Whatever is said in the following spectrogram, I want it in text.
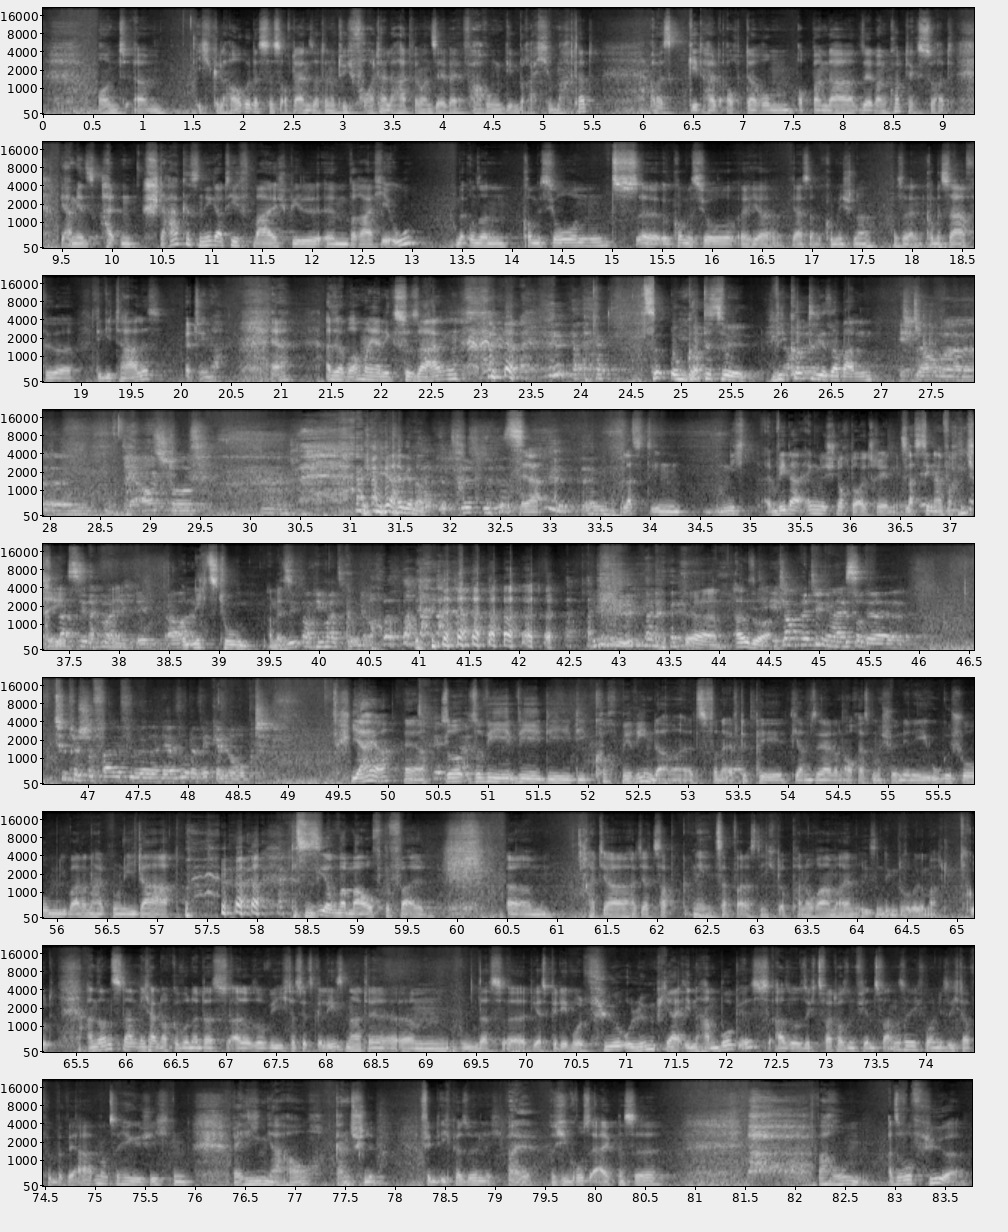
Und ähm, ich glaube, dass das auf der einen Seite natürlich Vorteile hat, wenn man selber Erfahrungen in dem Bereich gemacht hat. Aber es geht halt auch darum, ob man da selber einen Kontext zu hat. Wir haben jetzt halt ein starkes Negativbeispiel im Bereich EU mit unseren Kommissions, äh, Kommission, äh, hier, wie heißt er, Commissioner, was ist er denn? Kommissar für Digitales, Oettinger. Ja? Also da braucht man ja nichts zu sagen. um Gottes Willen. Wie glaube, konnte aber an? Ich glaube, ähm, der Ausstoß ja, genau. Ja. Lasst ihn nicht weder Englisch noch Deutsch reden. Lasst ihn einfach nicht reden. Lass ihn einfach nicht reden. Aber Und nichts tun. Am besten. sieht noch niemals gut aus. Ja, also. Ich glaube, Oettinger ist so der typische Fall für, der wurde weggelobt. Ja, ja, ja, ja. So, so wie, wie die, die Koch-Merin damals von der FDP. Die haben sie ja dann auch erstmal schön in die EU geschoben. Die war dann halt nur nie da. das ist irgendwann mal aufgefallen. Ähm, hat ja, hat ja Zapp, nee, Zapp war das nicht, ich glaube Panorama ein Riesending drüber gemacht. Gut. Ansonsten hat mich halt noch gewundert, dass, also so wie ich das jetzt gelesen hatte, ähm, dass äh, die SPD wohl für Olympia in Hamburg ist. Also sich 2024 wollen die sich dafür bewerben und solche Geschichten. Berlin ja auch, ganz schlimm, finde ich persönlich, weil solche Großereignisse, warum? Also wofür?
